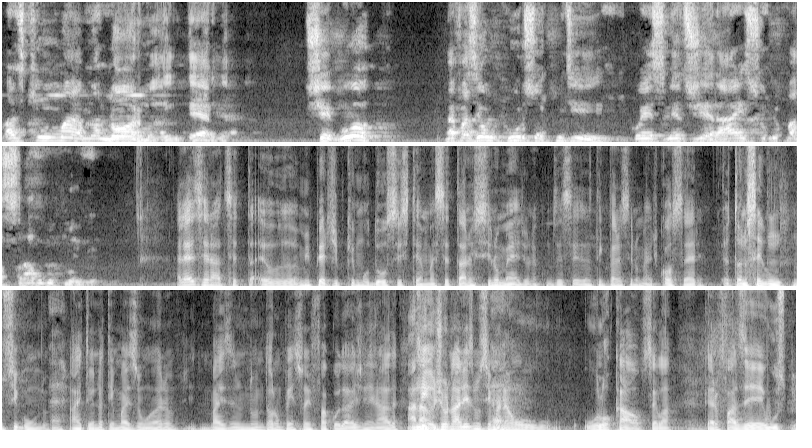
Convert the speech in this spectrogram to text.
quase que uma, uma norma interna. Chegou, vai fazer um curso aqui de conhecimentos gerais sobre o passado do clube. Aliás, Renato, você tá- eu, eu me perdi porque mudou o sistema, mas você tá no ensino médio, né? Com 16 anos tem que estar no ensino médio. Qual série? Eu tô no segundo. No segundo. É. Ah, então ainda tem mais um ano, mas não, então não pensou em faculdade nem nada. Ah, sim, não. o jornalismo sim, mas É. não o, o local, sei lá. Quero fazer USP,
